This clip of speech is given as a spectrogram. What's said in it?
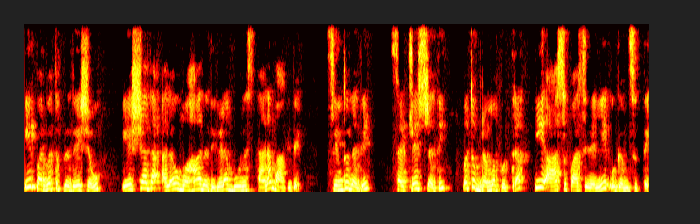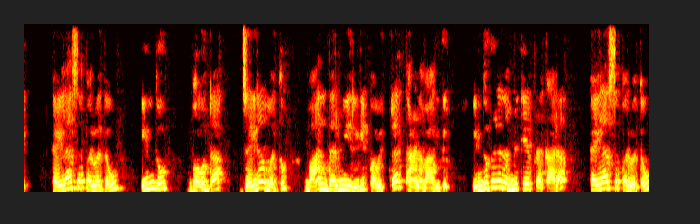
ಈ ಪರ್ವತ ಪ್ರದೇಶವು ಏಷ್ಯಾದ ಹಲವು ಮಹಾನದಿಗಳ ಮೂಲಸ್ಥಾನವಾಗಿದೆ. ಸಿಂಧು ನದಿ, ಸಟ್ಲೇಜ್ ನದಿ ಮತ್ತು ಬ್ರಹ್ಮಪುತ್ರ ಈ ಆಸುಪಾಸಿನಲ್ಲಿ ಉಗಮಿಸುತ್ತೆ. ಕೈಲಾಸ ಪರ್ವತವು ಇಂದು ಬೌದ್ಧ, ಜೈನ ಮತ್ತು ಬಾನ್ ಧರ್ಮೀಯರಿಗೆ ಪವಿತ್ರ ತಾಣವಾಗಿದೆ. ಹಿಂದೂಗಳ ನಂಬಿಕೆಯ ಪ್ರಕಾರ ಕೈಲಾಸ ಪರ್ವತವು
